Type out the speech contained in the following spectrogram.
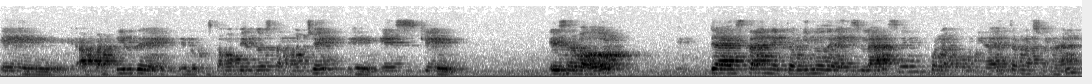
eh, a partir de, lo que estamos viendo esta noche, eh, es que El Salvador ya está en el camino de aislarse con la comunidad internacional.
